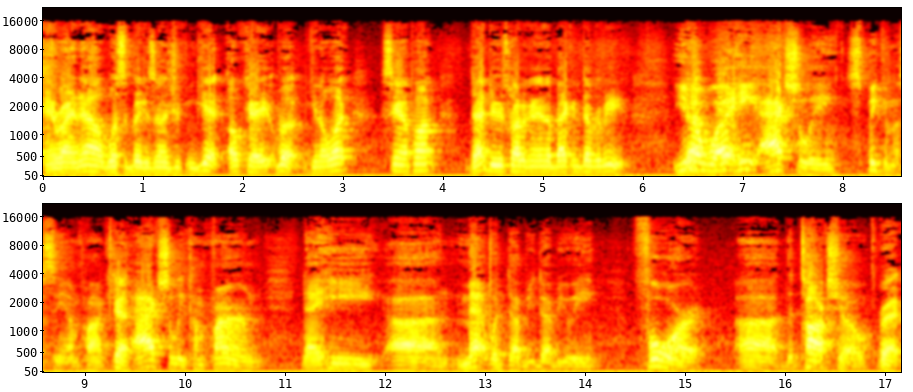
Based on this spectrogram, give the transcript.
And right now, what's the biggest guns you can get? Okay, look, you know what? CM Punk, that dude's probably going to end up back in WWE. You know what? He actually, speaking of CM Punk, he Yeah. actually confirmed that he uh, met with WWE for uh, the talk show Right.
